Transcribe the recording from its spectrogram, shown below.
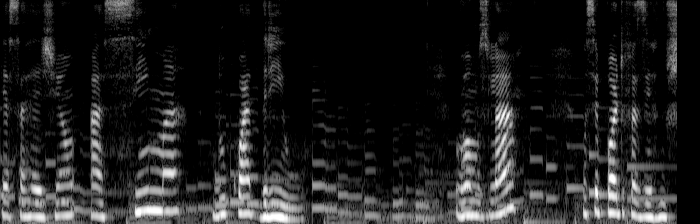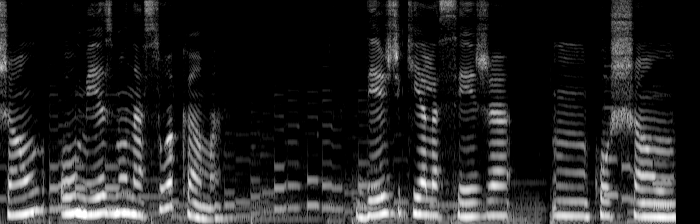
essa região acima do quadril. Vamos lá? Você pode fazer no chão ou mesmo na sua cama, desde que ela seja um colchão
